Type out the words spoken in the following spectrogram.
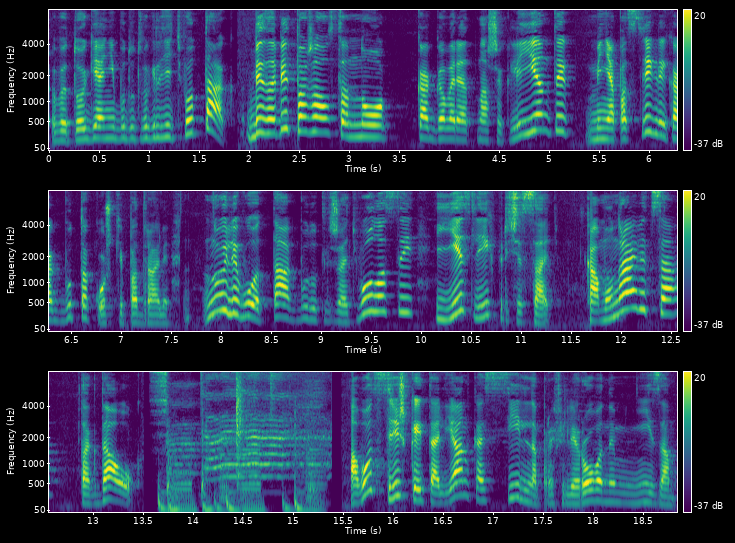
В итоге они будут выглядеть вот так. Без обид, пожалуйста, но как говорят наши клиенты, меня подстригли, как будто кошки подрали. Ну или вот так будут лежать волосы, если их причесать. Кому нравится, тогда ок. А вот стрижка итальянка с сильно профилированным низом.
